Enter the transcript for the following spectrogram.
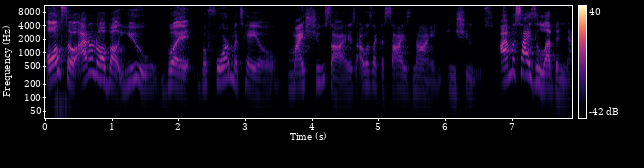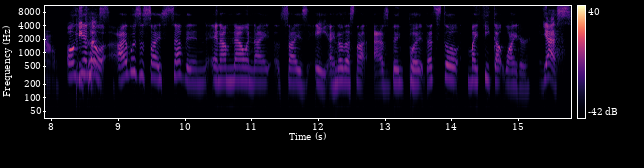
Also, I don't know about you, but before Mateo, my shoe size, I was like a size nine in shoes. I'm a size 11 now. Oh, yeah, no, I was a size seven and I'm now a, a size eight. I know that's not as big, but that's still, my feet got wider. Yes.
